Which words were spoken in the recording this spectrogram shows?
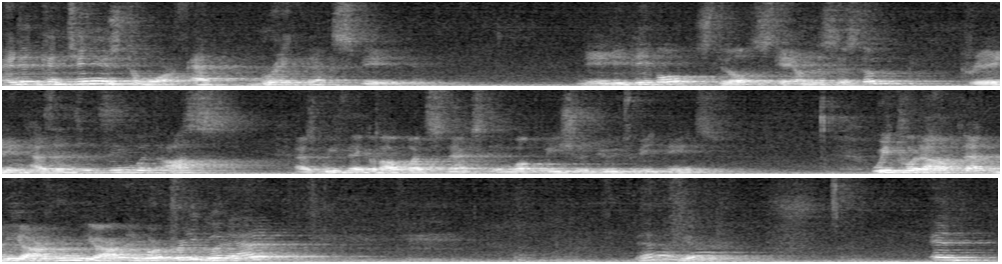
And it continues to morph at breakneck speed. Needy people still scam the system, creating hesitancy with us as we think about what's next and what we should do to meet needs. We put out that we are who we are, and we're pretty good at it. Yeah, yeah. And,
